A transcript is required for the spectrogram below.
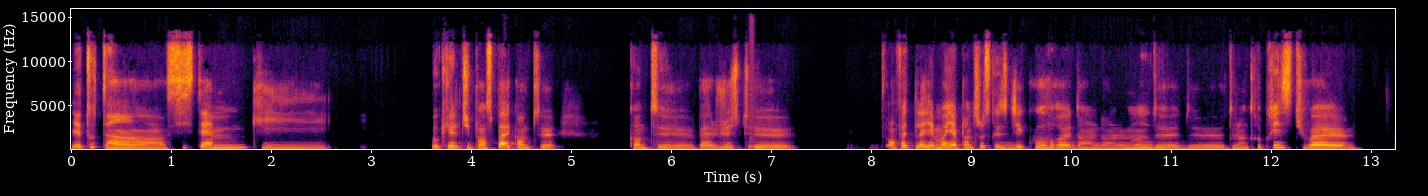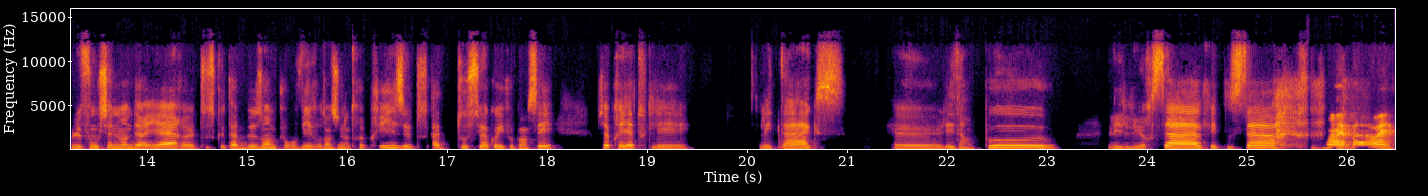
il y a tout un système qui auquel tu penses pas quand, euh, quand euh, bah, juste. en fait, là, moi, il y a plein de choses que je découvre dans, dans le monde de, de, l'entreprise. Tu vois, le fonctionnement derrière, tout ce que tu as besoin pour vivre dans une entreprise, tout, à tout ce à quoi il faut penser. Puis après, il y a toutes les, les taxes, euh, les impôts, les l'URSSAF et tout ça. Ouais, bah ouais.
